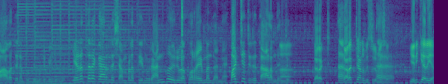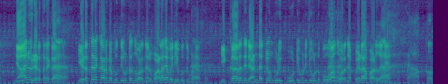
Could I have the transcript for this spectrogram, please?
പാവത്തിനെ ബുദ്ധിമുട്ടിപ്പിക്കുന്നത്? ഇടത്തരക്കാരന്റെ ശമ്പളത്തിൽ നിന്ന് ഒരു അൻപത് രൂപ കുറയുമ്പം തന്നെ ബഡ്ജറ്റിന് താളം തെറ്റും. കറക്റ്റ് കറക്റ്റ് ആണ് മിസ്റ്റർ രമേശൻ. എനിക്കറിയാം. ഞാനും ഒരു ഇടത്തരക്കാരൻ ഇടത്തരക്കാരന്റെ ബുദ്ധിമുട്ടെന്ന് പറഞ്ഞാൽ വളരെ വലിയ ബുദ്ധിമുട്ടാണ് ഇക്കാലത്ത് രണ്ടറ്റവും കൂടി കൂട്ടിമുടിച്ചു കൊണ്ട് പോവാന്ന് പറഞ്ഞാൽ പെടാ പാട് തന്നെയാ അപ്പം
